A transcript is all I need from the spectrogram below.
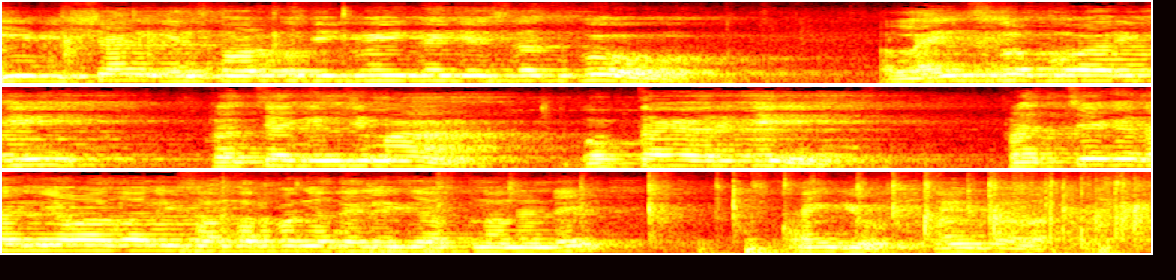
ఈ విషయాన్ని ఎంతవరకు దిగ్విజయంగా చేసినందుకు లయన్స్ క్లబ్ వారికి ప్రత్యేకించి మా గుప్తా గారికి ప్రత్యేక ధన్యవాదాలు ఈ సందర్భంగా తెలియజేస్తున్నానండి. Thank you thank you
